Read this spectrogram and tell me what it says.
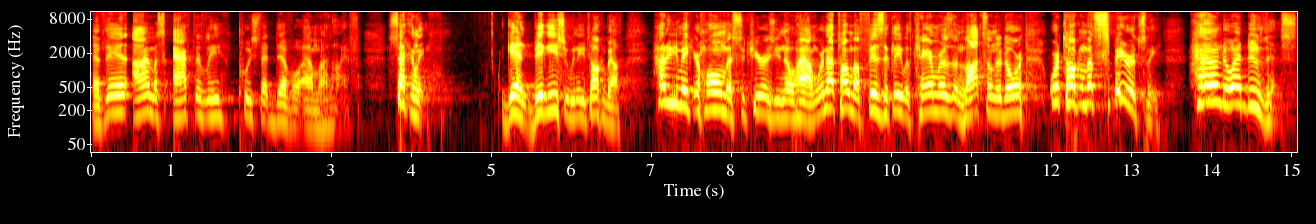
And then I must actively push that devil out of my life. Secondly, again, big issue we need to talk about how do you make your home as secure as you know how? And we're not talking about physically with cameras and locks on the door. We're talking about spiritually. How do I do this?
